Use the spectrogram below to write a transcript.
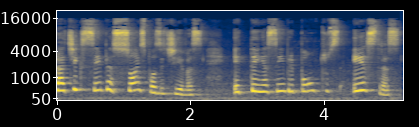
Pratique sempre ações positivas e tenha sempre pontos extras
